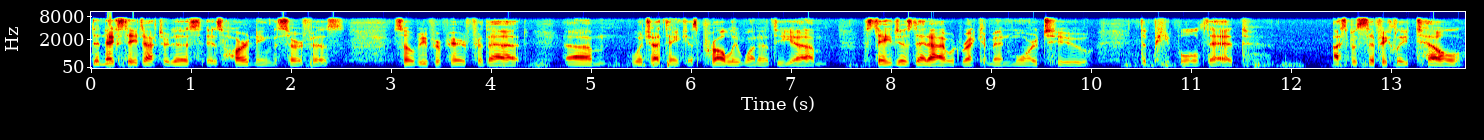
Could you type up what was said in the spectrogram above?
the next stage after this is hardening the surface. So be prepared for that, um, which I think is probably one of the um, stages that I would recommend more to the people that I specifically tell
